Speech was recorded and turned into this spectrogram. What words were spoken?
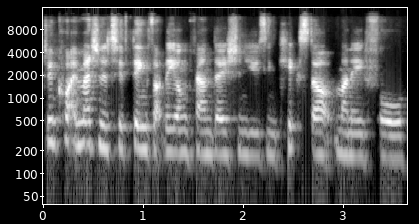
doing quite imaginative things like the Young Foundation using Kickstart money for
